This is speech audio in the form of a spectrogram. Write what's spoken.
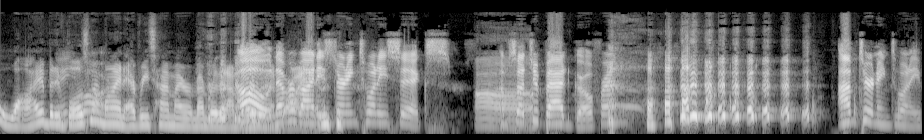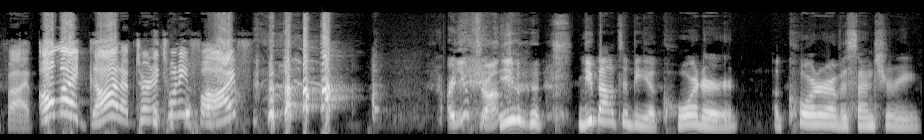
know why, but Yeah, it you blows my mind every time I remember that I'm older Oh, than never mind. He's turning twenty-six. I'm such a bad girlfriend. I'm turning 25. Oh my god, I'm turning 25? Are you drunk? you you about to be a quarter a quarter of a century.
